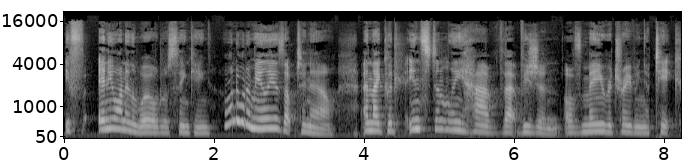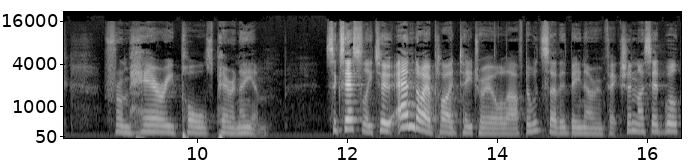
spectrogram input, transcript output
if anyone in the world was thinking, I wonder what Amelia's up to now, and they could instantly have that vision of me retrieving a tick from hairy Paul's perineum. Successfully too, and I applied tea tree oil afterwards, so there'd be no infection. I said, "Well,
